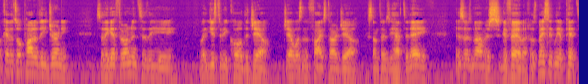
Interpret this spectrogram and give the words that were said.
Okay, that's all part of the journey. So they get thrown into the what used to be called the jail. Jail wasn't a five-star jail like sometimes you have today. This was mamish gefeilach. It was basically a pit.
